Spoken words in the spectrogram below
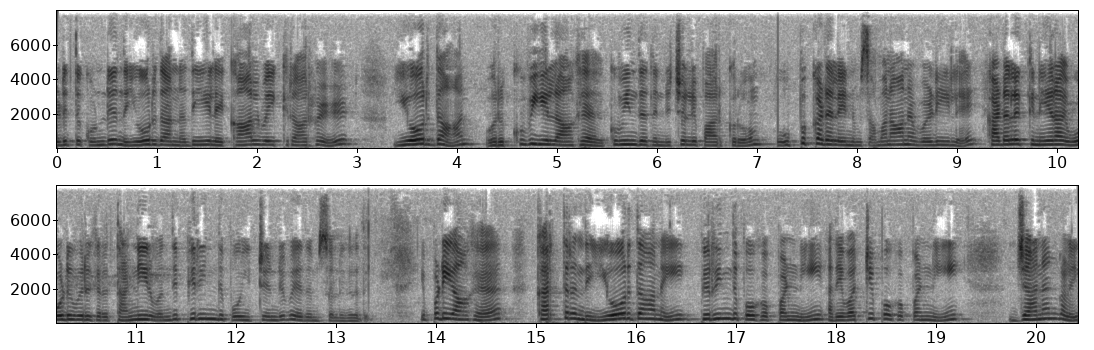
எடுத்துக்கொண்டு அந்த யோர்தான் நதியிலே கால் வைக்கிறார்கள். யோர்தான் ஒரு குவியலாக குவிந்தது என்று சொல்லி பார்க்கிறோம். உப்புக்கடல் என்னும் சமனான வழியிலே கடலுக்கு நேராய் ஓடி வருகிற தண்ணீர் வந்து பிரிந்து போயிற்று என்று வேதம் சொல்லுகிறது. இப்படியாக கர்த்தர் அந்த யோர்தானை பிரிந்து போக பண்ணி அதை வற்றி போக பண்ணி ஜனங்களை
